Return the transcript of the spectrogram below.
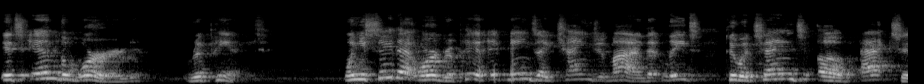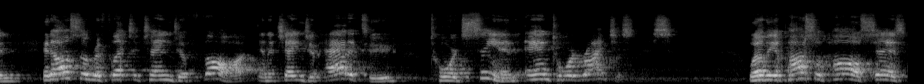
It's in the word repent. When you see that word repent, it means a change of mind that leads to a change of action. It also reflects a change of thought and a change of attitude towards sin and toward righteousness. Well, the Apostle Paul says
